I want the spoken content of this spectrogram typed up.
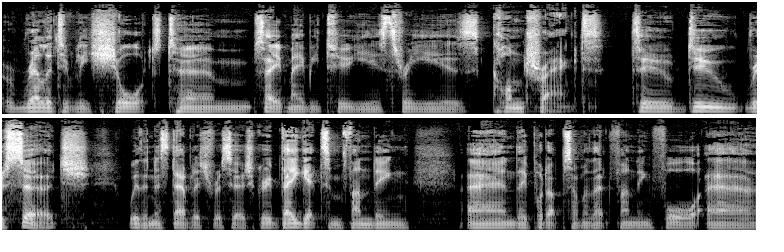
relatively short term, say maybe two years, three years contract to do research with an established research group. They get some funding and they put up some of that funding for uh,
